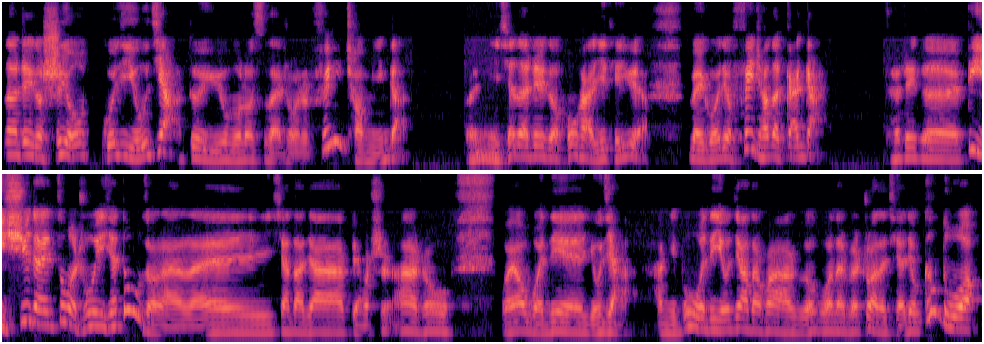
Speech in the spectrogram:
那这个石油国际油价对于俄罗斯来说是非常敏感。所以你现在这个红海一停运，美国就非常的尴尬，他这个必须得做出一些动作来，来向大家表示啊，说我要稳定油价。啊，你不稳定油价的话，俄国那边赚的钱就更多。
